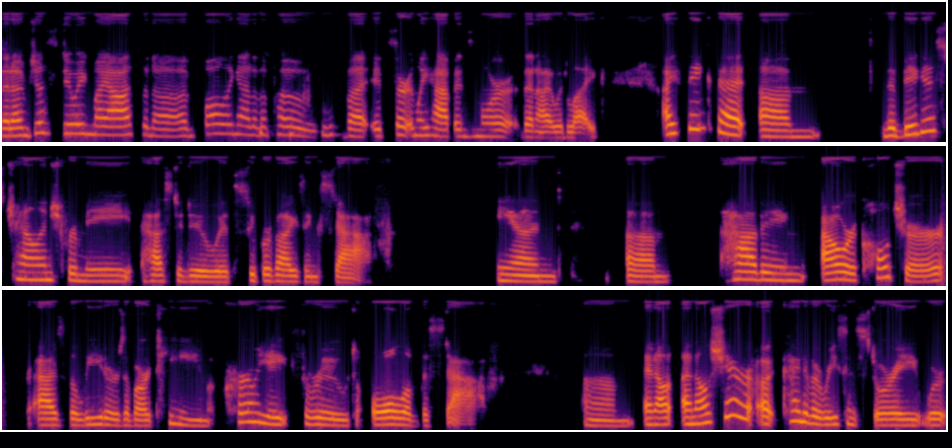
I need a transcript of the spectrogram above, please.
that I'm just doing my asana, I'm falling out of the pose, but it certainly happens more than I would like. I think that um, the biggest challenge for me has to do with supervising staff and um, having our culture as the leaders of our team permeate through to all of the staff. Um, and I'll and I'll share a kind of a recent story where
